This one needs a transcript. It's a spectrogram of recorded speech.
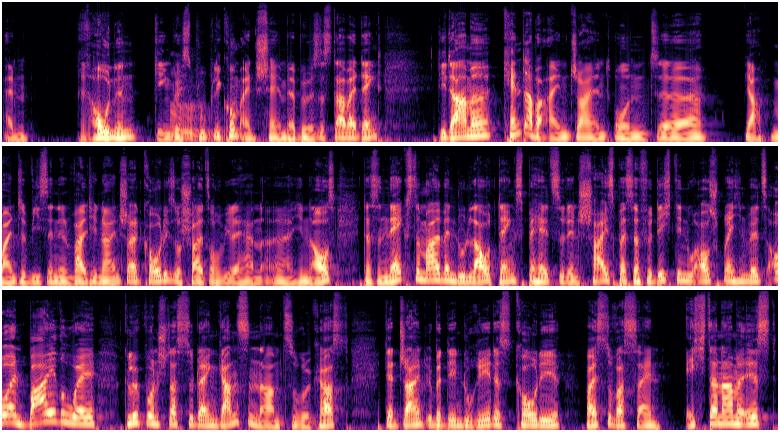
Ein Raunen ging durchs hm. Publikum, ein Schelm, wer Böses dabei denkt. Die Dame kennt aber einen Giant und äh, ja, meinte, wie es in den Wald hineinschallt, Cody, so schallt es auch wieder äh, hinaus. Das nächste Mal, wenn du laut denkst, behältst du den Scheiß besser für dich, den du aussprechen willst. Oh, and by the way, Glückwunsch, dass du deinen ganzen Namen zurück hast. Der Giant, über den du redest, Cody, weißt du, was sein echter Name ist?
